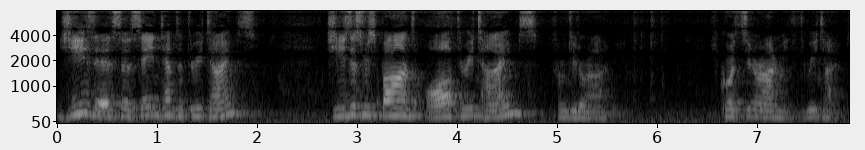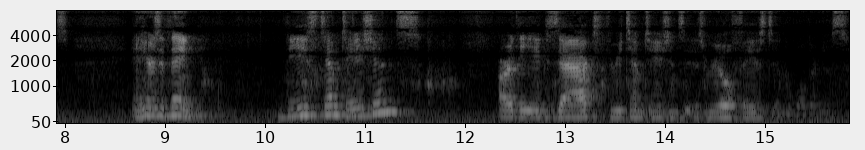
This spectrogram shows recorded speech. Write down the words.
Jesus, so Satan tempts him three times. Jesus responds all three times from Deuteronomy. He quotes Deuteronomy three times. And here's the thing these temptations are the exact three temptations Israel faced in the wilderness.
